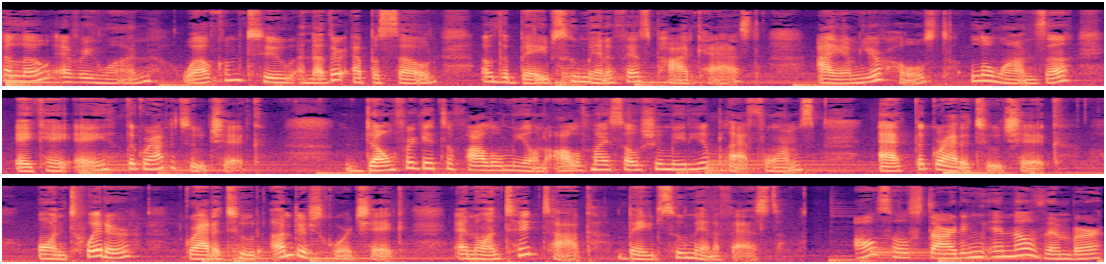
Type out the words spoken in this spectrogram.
Hello, everyone. Welcome to another episode of the Babes Who Manifest podcast. I am your host, Lawanza, aka the Gratitude Chick. Don't forget to follow me on all of my social media platforms at the Gratitude Chick. On Twitter, gratitude underscore chick, and on TikTok, Babes Who Manifest. Also, starting in November,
